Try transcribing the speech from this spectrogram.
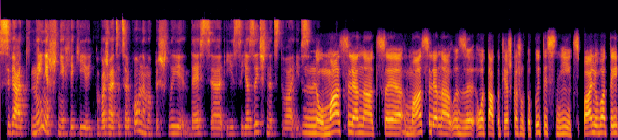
свят нинішніх, які вважаються церковними, пішли десь е, із язичництва і все. Ну, масляна, це масляна, з отак, от я ж кажу, топити сніг, спалювати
